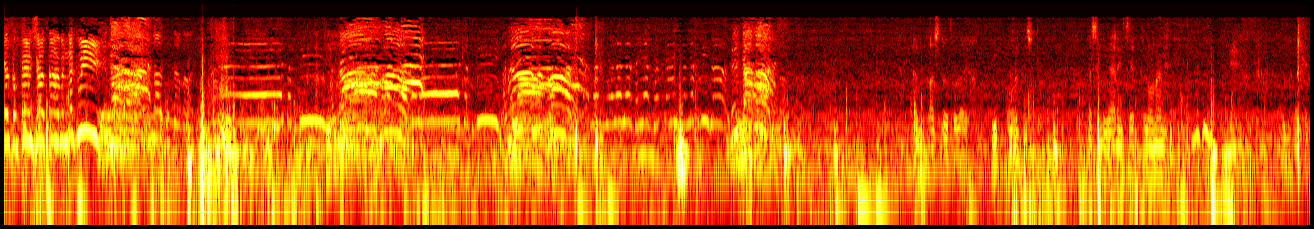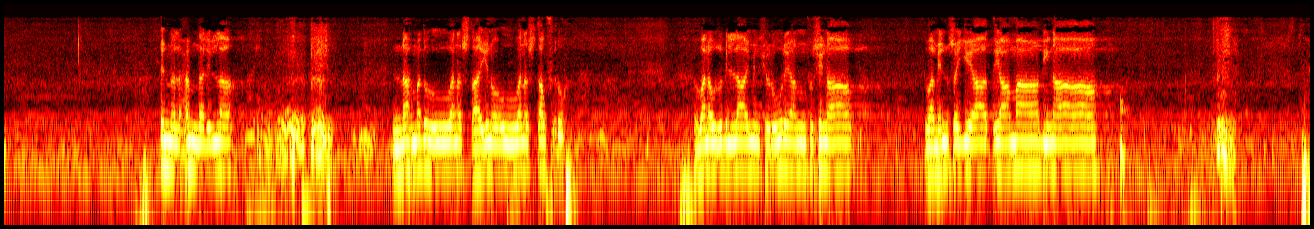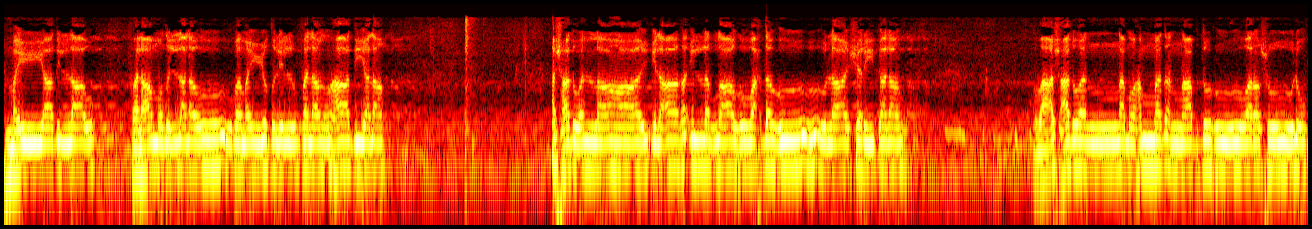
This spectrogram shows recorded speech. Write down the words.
سید سلطان شاہ صاحب نقوی۔ کس دو تھوڑا اور کس دو۔ کس بغیر اسے کھلونا نہیں۔ ان الحمد لله نحمده ونستعينه ونستغفره ونعوذ بالله من شرور انفسنا ومن سيئات اعمالنا من يهد الله فلا مضل له ومن يضلل فلا هادي له. أشهد أن لا إله إلا الله وحده لا شريك له. وأشهد أن محمدا عبده ورسوله.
